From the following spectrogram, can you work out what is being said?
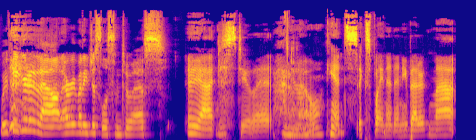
we figured it out. Everybody just listen to us. yeah, just do it. I don't Yeah. know. Can't s- explain it any better than that.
